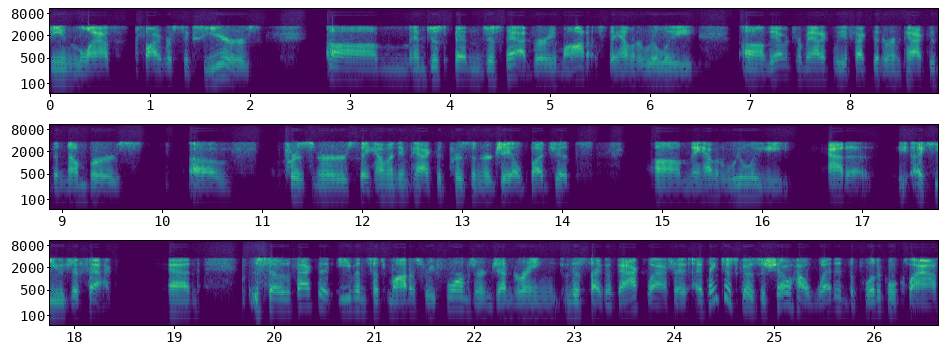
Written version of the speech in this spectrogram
seen in the last five or six years um, have just been just that, very modest. They haven't really uh, they haven't dramatically affected or impacted the numbers of prisoners. They haven't impacted prison or jail budgets. Um, they haven't really had a, a huge effect. And so the fact that even such modest reforms are engendering this type of backlash, I, I think just goes to show how wedded the political class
